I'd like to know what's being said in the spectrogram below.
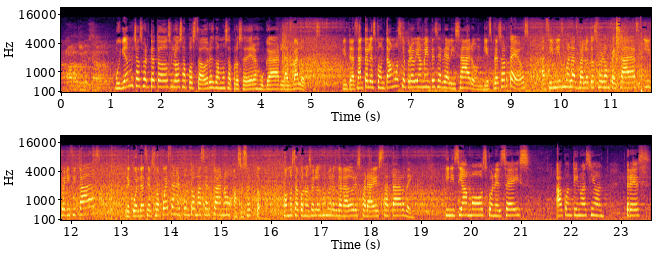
Autorizado. Muy bien, mucha suerte a todos los apostadores. Vamos a proceder a jugar las balotas. Mientras tanto, les contamos que previamente se realizaron 10 presorteos. Asimismo, las balotas fueron pesadas y verificadas. Recuerde hacer su apuesta en el punto más cercano a su sector. Vamos a conocer los números ganadores para esta tarde. Iniciamos con el 6, a continuación 3,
